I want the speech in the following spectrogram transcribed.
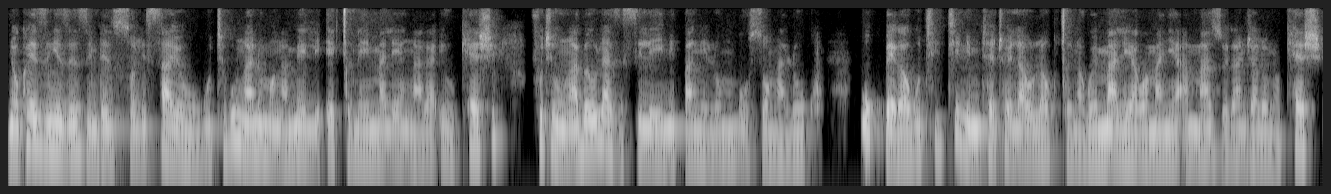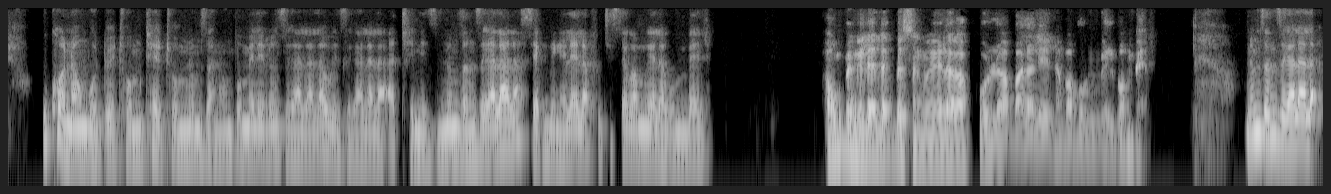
Nokho ezinye zezinto ezisolisayo ukuthi kungani umongameli egcine imali engaka iwukheshi futhi kungabe ulazisile yini ibhange lombuso ngalokhu. Ukubheka ukuthi ithini imithetho elawula ukugcinwa kwemali yakwamanye amazwe kanjalo nocash ukhona ungotwethu womthetho umnumzana uMpumelelo Zikalala wezikalala Attorneys. Mnumzana Zikalala siyakubingelela futhi siyakwamukela kumbele. Awubingelela bese ngibingelela kakhulu abalaleli nababukeli bombele. Mnumzane Zikalala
